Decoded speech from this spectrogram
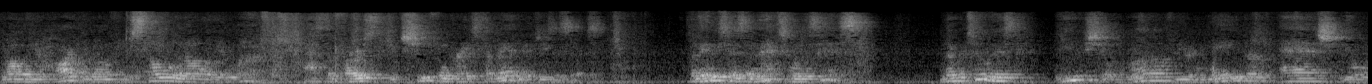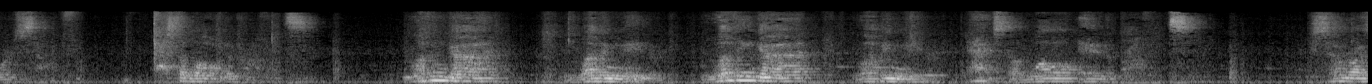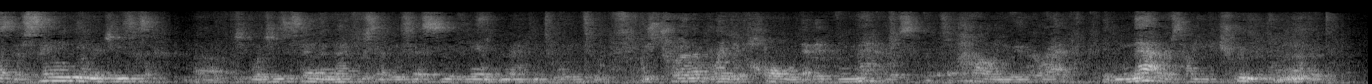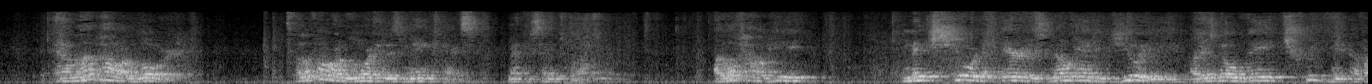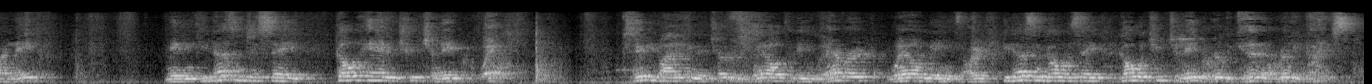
with all of your heart, with all of your soul, and all of your mind. That's the first, the chief and greatest commandment, Jesus says. But then he says the next one is this. Number two is you shall love your neighbor as yourself. That's the law of the prophets. Loving God, loving neighbor. Loving God, loving neighbor. That's the law and the prophets. He summarizes the same thing that Jesus, uh, what Jesus said in Matthew 7. He says see again in Matthew 22. He's trying to bring it home that it matters how you interact it matters how you treat one another. And I love how our Lord, I love how our Lord in this main text, Matthew 7 12, I love how he makes sure that there is no ambiguity or there's no vague treatment of our neighbor. Meaning, he doesn't just say, go ahead and treat your neighbor well. Because anybody can interpret well to be whatever well means. Or he doesn't go and say, go and treat your neighbor really good or really nice.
